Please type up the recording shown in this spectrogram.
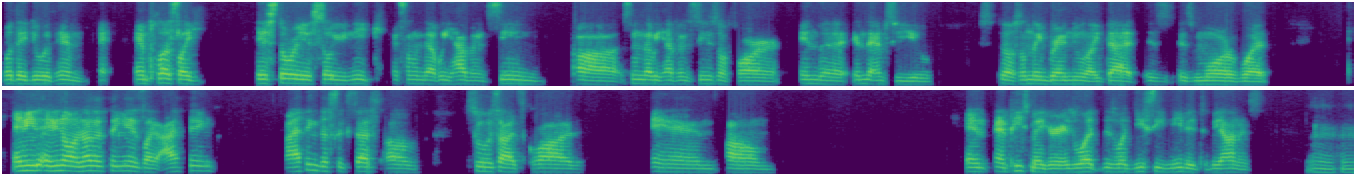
what they do with him. And plus, like his story is so unique. It's something that we haven't seen. Uh, something that we haven't seen so far in the in the MCU. So something brand new like that is is more of what. And you, and you know another thing is like I think, I think the success of Suicide Squad, and um. And and Peacemaker is what is what DC needed to be honest. Mm-hmm.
